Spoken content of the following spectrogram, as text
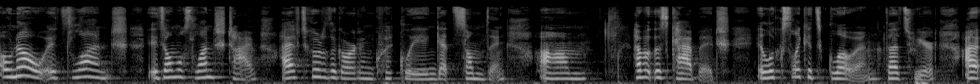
Oh no, it's lunch. It's almost lunchtime. I have to go to the garden quickly and get something. Um, how about this cabbage? It looks like it's glowing. That's weird. I,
